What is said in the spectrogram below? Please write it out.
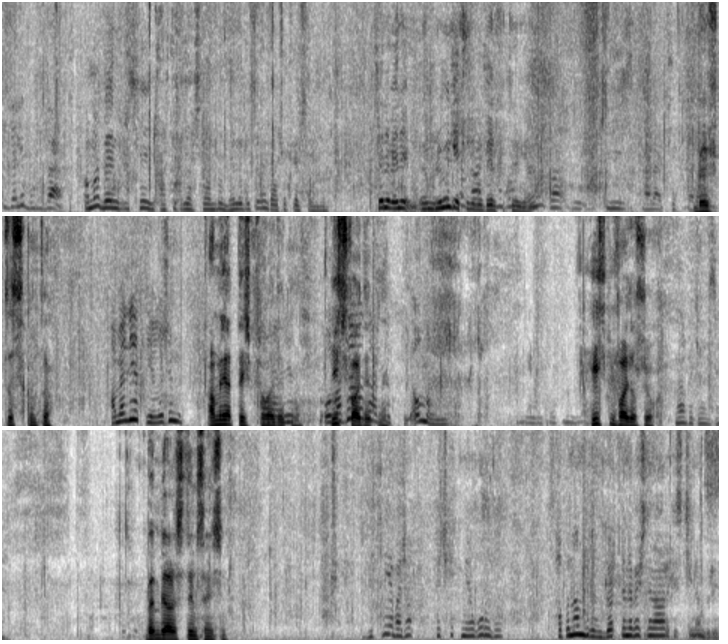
güzeli burada. Ama ben şey artık yaşlandım. Hele bu sene daha çok yaşlandım. Seni beni ömrümü geçirdi bu bel fıtığı ya. Bel fıtığı sıkıntı. Ameliyat diye şimdi. Ameliyat da hiçbir fayda Ameliyat etmiyor. Hiç fayda artık. etmiyor. Olmadı mı? Hiçbir faydası yok. Ne yapacağız ya? Ben bir araştırayım senin için. Gitmiyor bacak. Hiç gitmiyor kurudu. Hapından duruyorum. Dört tane beş tane ağrı kesiciyle duruyor.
